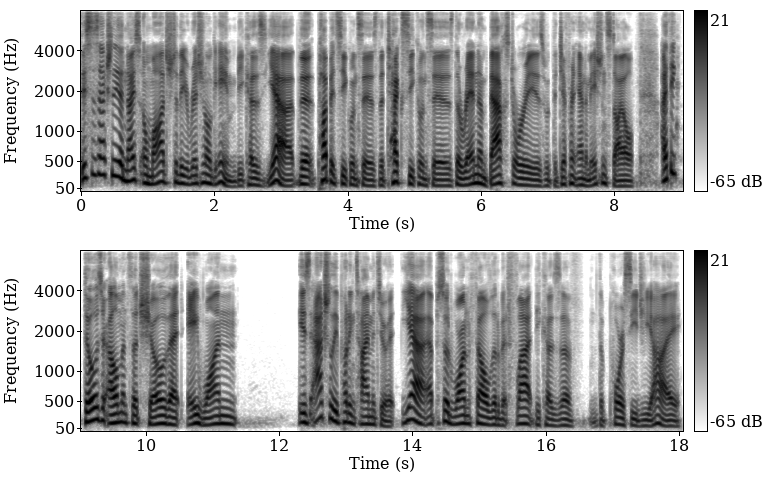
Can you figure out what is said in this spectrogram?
this is actually a nice homage to the original game because, yeah, the puppet sequences, the text sequences, the random backstories with the different animation style, I think those are elements that show that A1 is actually putting time into it. Yeah, episode one fell a little bit flat because of the poor CGI,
